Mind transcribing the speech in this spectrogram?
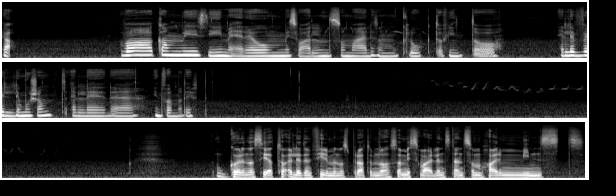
Ja. Hva kan vi si mer om Miss Violence som er liksom klokt og fint og Eller veldig morsomt eller eh, informativt? Går det an å si at alle den filmen vi prater om nå, så er Miss Violence den som har minst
